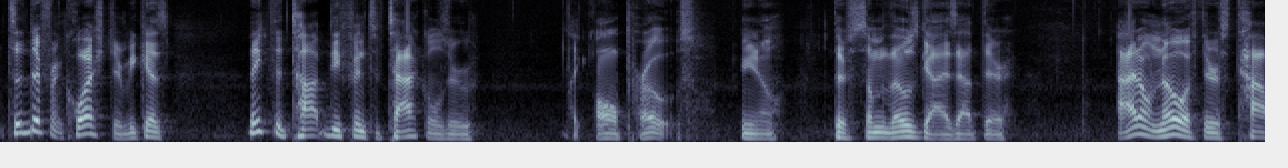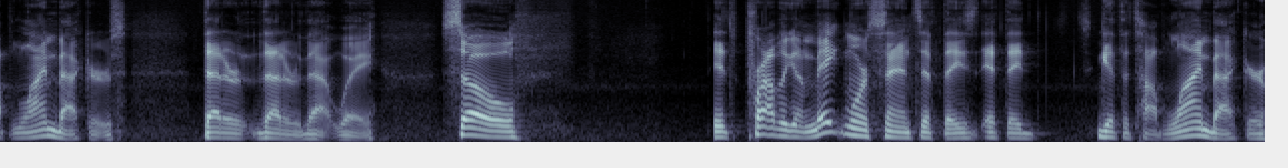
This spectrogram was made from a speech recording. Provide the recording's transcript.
it's a different question because I think the top defensive tackles are like all pros. You know, there's some of those guys out there. I don't know if there's top linebackers that are that are that way. So it's probably going to make more sense if they if they get the top linebacker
